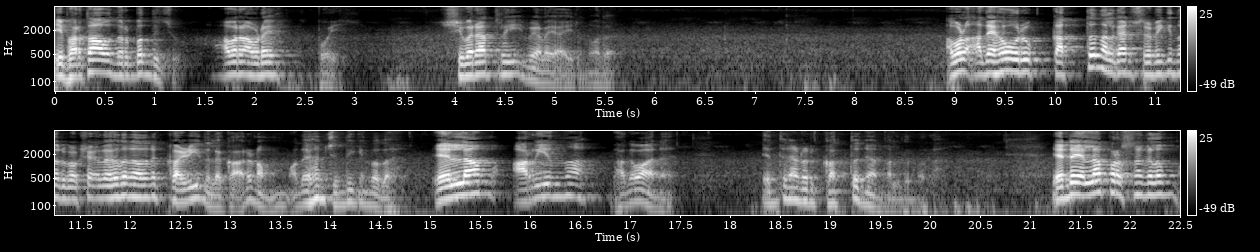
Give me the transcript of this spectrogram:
ഈ ഭർത്താവ് നിർബന്ധിച്ചു. അവർ അവിടെ പോയി. ശിവരാത്രി വേളയായിരുന്നു അത്. അപ്പോൾ അദ്ദേഹം ഒരു കത്ത് നൽകാൻ ശ്രമിക്കുന്നൊരു പക്ഷേ അദ്ദേഹത്തിന് അതിന് കഴിയുന്നില്ല. കാരണം അദ്ദേഹം ചിന്തിക്കുന്നത് എല്ലാം അറിയുന്ന ഭഗവാന് എന്തിനാണ് ഒരു കത്ത് ഞാൻ നൽകുന്നത്? എന്റെ എല്ലാ പ്രശ്നങ്ങളും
